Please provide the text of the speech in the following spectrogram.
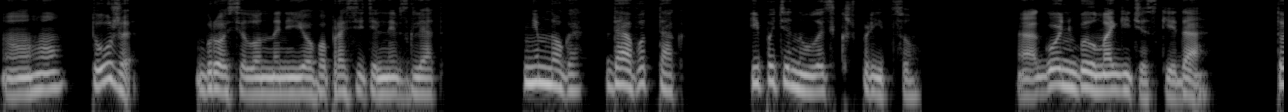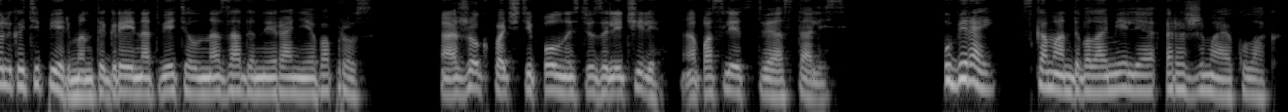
«Угу, ту же», — бросил он на нее вопросительный взгляд. «Немного, да, вот так». И потянулась к шприцу. Огонь был магический, да. Только теперь Монтегрейн ответил на заданный ранее вопрос. Ожог почти полностью залечили, а последствия остались. «Убирай», — скомандовала Амелия, разжимая кулак.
